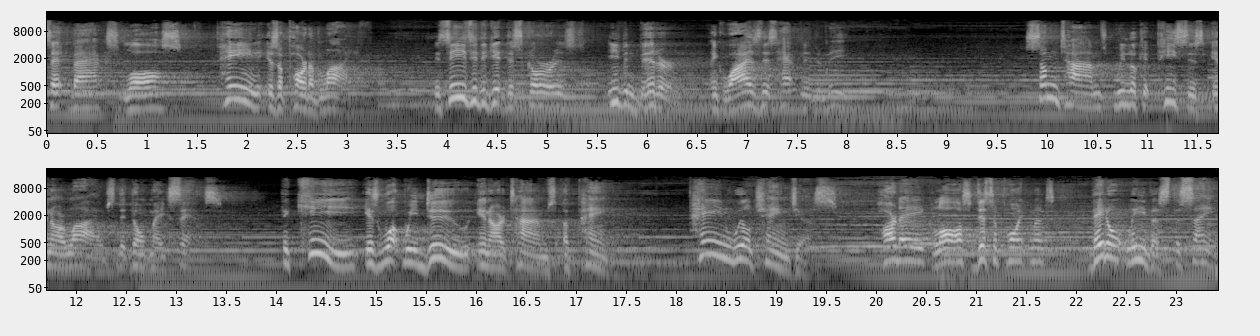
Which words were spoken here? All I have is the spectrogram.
setbacks, loss. Pain is a part of life. It's easy to get discouraged, even bitter. Think, why is this happening to me? Sometimes we look at pieces in our lives that don't make sense. The key is what we do in our times of pain. Pain will change us. Heartache, loss, disappointments, they don't leave us the same.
